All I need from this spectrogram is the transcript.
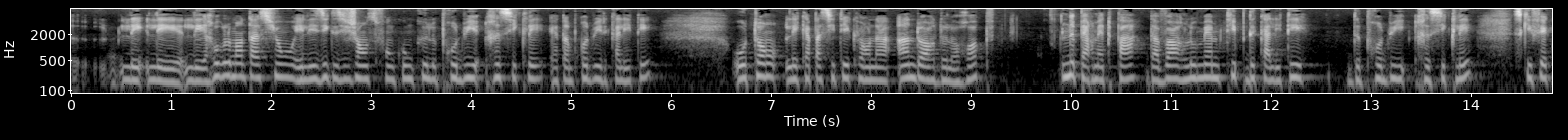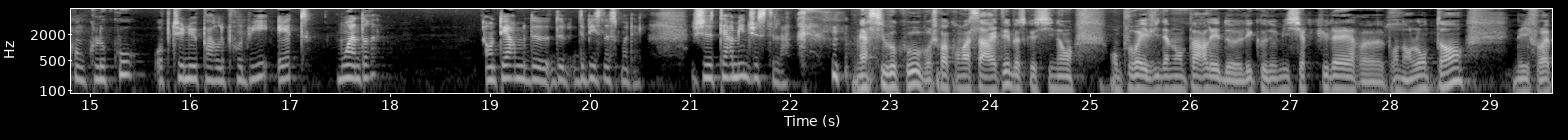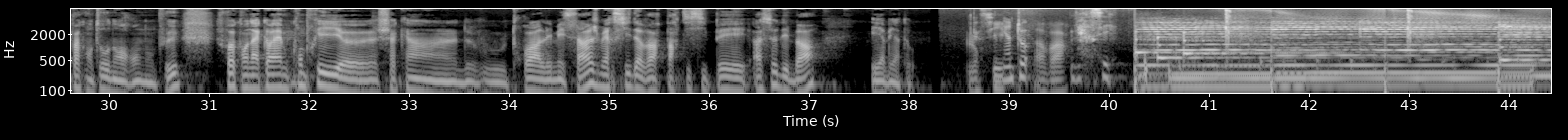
les, les, les, réglementations et les exigences font que le produit recyclé est un produit de qualité, autant les capacités qu'on a en dehors de l'Europe ne permettent pas d'avoir le même type de qualité de produits recyclés, ce qui fait que le coût obtenu par le produit est moindre en termes de, de, business model. Je termine juste là. Merci beaucoup. Bon, je crois qu'on va s'arrêter parce que sinon, on pourrait évidemment parler de l'économie circulaire euh, pendant longtemps, mais il faudrait pas qu'on tourne en rond non plus. Je crois qu'on a quand même compris euh, chacun de vous trois les messages. Merci d'avoir participé à ce débat et à bientôt. Merci. À bientôt. Au revoir. Merci. Thank you.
